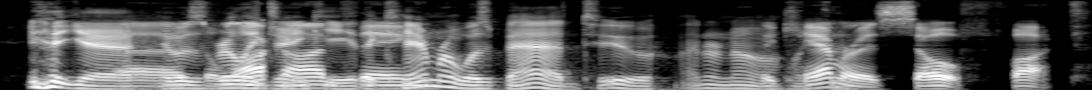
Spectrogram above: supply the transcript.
yeah, it Uh, was really janky. thing- The camera was bad too. I don't know. the like camera is so fucked.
